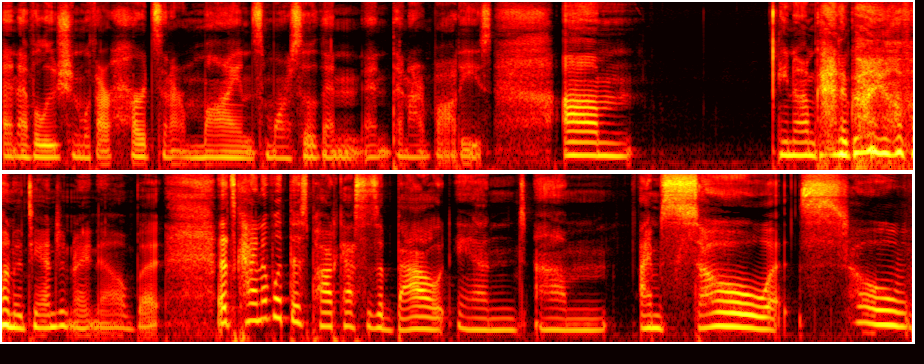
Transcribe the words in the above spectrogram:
an evolution with our hearts and our minds more so than than our bodies. Um, you know, I'm kind of going off on a tangent right now, but that's kind of what this podcast is about. And um, I'm so, so,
